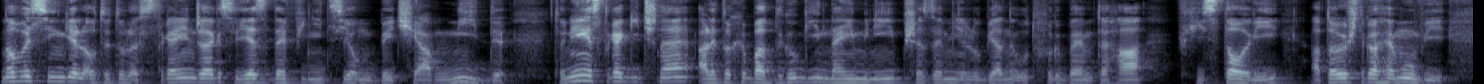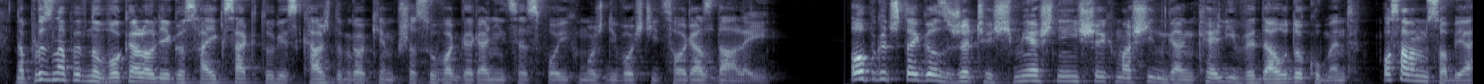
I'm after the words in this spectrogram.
nowy singiel o tytule Strangers jest definicją bycia mid. To nie jest tragiczne, ale to chyba drugi najmniej przeze mnie lubiany utwór BMTH w historii, a to już trochę mówi. Na plus na pewno wokal Oliego Sykesa, który z każdym rokiem przesuwa granice swoich możliwości coraz dalej. Oprócz tego z rzeczy śmieszniejszych Machine Gun Kelly wydał dokument o samym sobie.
